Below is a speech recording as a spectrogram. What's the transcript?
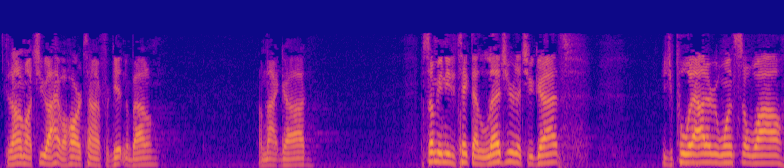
Because I don't know about you, I have a hard time forgetting about them. I'm not God. Some of you need to take that ledger that you got. Did you pull it out every once in a while?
